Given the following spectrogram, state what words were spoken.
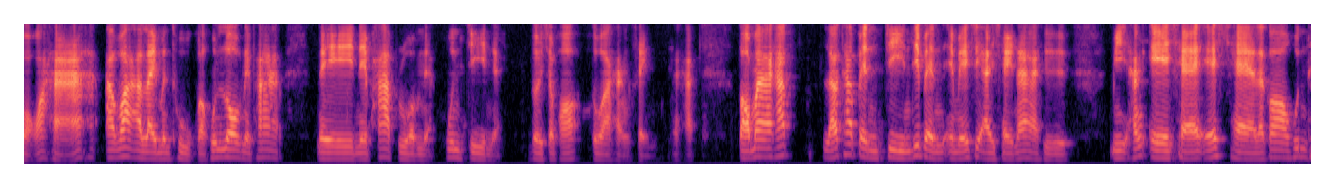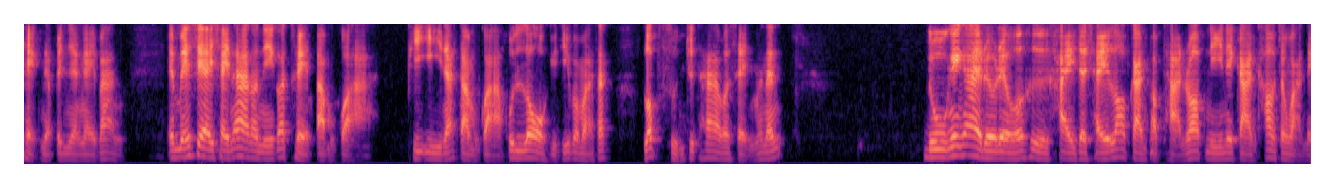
บอกว่าหาว่าอะไรมันถูกกว่าหุ้นโลกในภาพในในภาพรวมเนี่ยหุ้นจีนเนี่ยโดยเฉพาะตัวห่างเสงนะครับ ต่อมาครับ แล้วถ้าเป็นจีนที่เป็น MSCI China คือ มีทั้ง A share S share แล้วก็หุ้นเทคเนี่ยเป็นยังไงบ้าง MSCI China ตอนนี้ก็เทรดต่ำกว่า PE นะต่ำกว่าหุ้นโลกอยู่ที่ประมาณสักลบ 0.5%เพราะนั้น ดูง่ายๆ เร็วๆ ก็คือใครจะใช้รอบการปรับฐานรอบนี้ในการเข้าจังหวะใน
